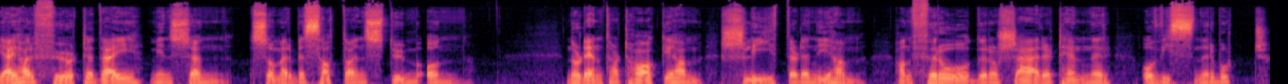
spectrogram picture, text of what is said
jeg har ført til deg min sønn, som er besatt av en stum ånd. Når den tar tak i ham, sliter den i ham, han fråder og skjærer tenner og visner bort.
